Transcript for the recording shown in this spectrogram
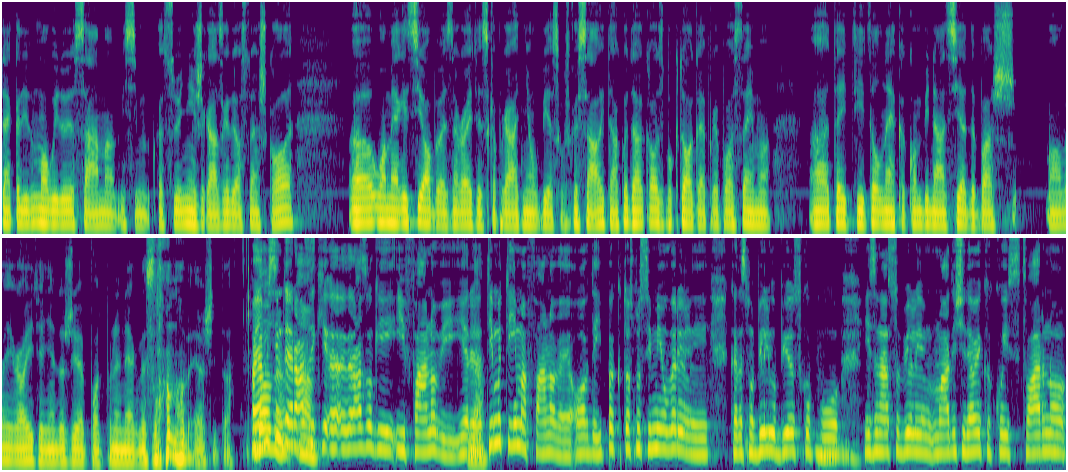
nekad idu, mogu idu sama, mislim, kad su niže razrede osnovne škole, uh, u Americi je obavezna roditeljska pratnja u bioskopskoj sali, tako da kao zbog toga je prepostavimo uh, taj titul neka kombinacija da baš ovaj, roditelji ne dožive potpune nervne slomove još i to. Pa ja Dobre, mislim da je razlik, da. razlog i, i fanovi, jer da. Timoti ima fanove ovde, ipak to smo se mi uverili kada smo bili u bioskopu, mm. iza nas su bili mladići devojka koji stvarno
